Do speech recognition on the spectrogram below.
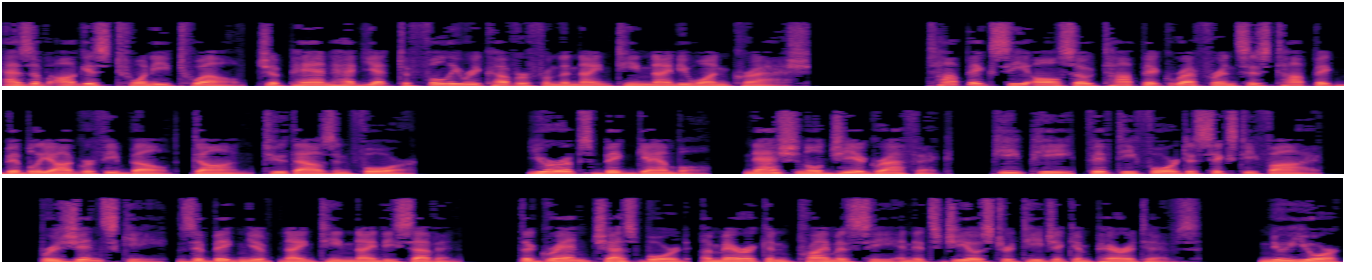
As of August 2012, Japan had yet to fully recover from the 1991 crash. Topic see also topic References topic Bibliography Belt, Don 2004. Europe's Big Gamble. National Geographic. pp. 54–65. Brzezinski, Zbigniew 1997. The Grand Chessboard, American Primacy and its Geostrategic Imperatives. New York,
